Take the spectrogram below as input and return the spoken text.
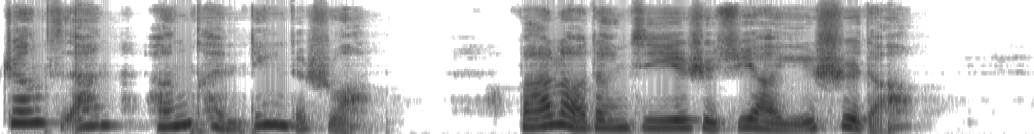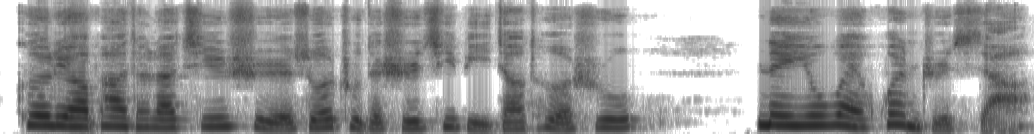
张子安很肯定的说：“法老登基是需要仪式的。克里奥帕特拉七世所处的时期比较特殊，内忧外患之下，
